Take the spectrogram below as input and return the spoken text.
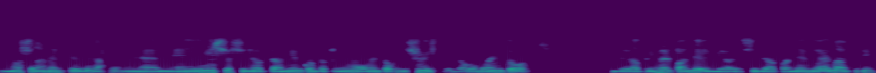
no solamente en, el inicio, sino también cuando tuvimos momentos difíciles, los momentos de la primera pandemia, es decir, la pandemia de Macri,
